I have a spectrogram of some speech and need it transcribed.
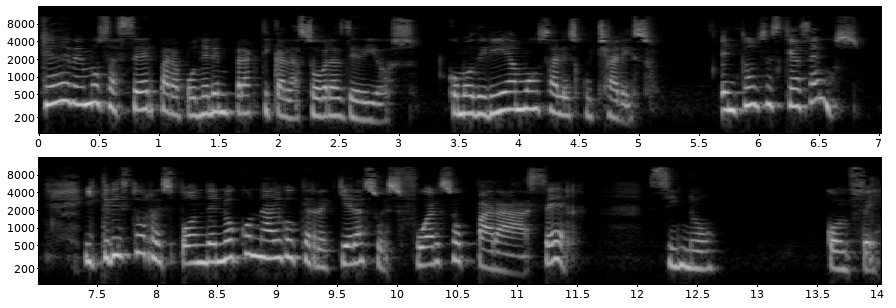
¿qué debemos hacer para poner en práctica las obras de Dios? Como diríamos al escuchar eso. Entonces, ¿qué hacemos? Y Cristo responde no con algo que requiera su esfuerzo para hacer, sino con fe.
